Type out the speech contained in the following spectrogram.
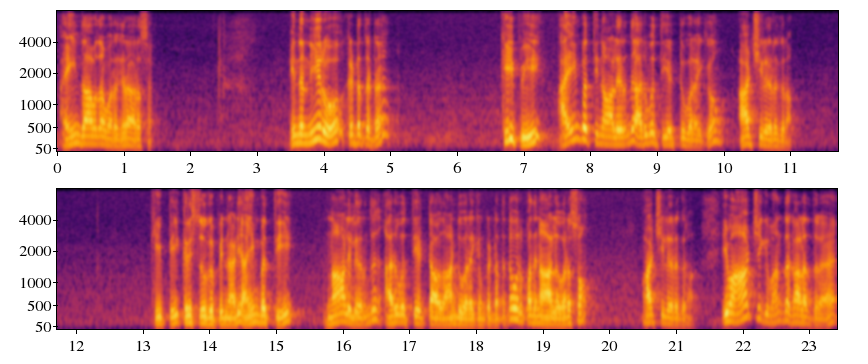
ஐந்தாவதாக வருகிற அரசன். இந்த நீரோ கிட்டத்தட்ட கிபி ஐம்பத்தி நாலுலேருந்து அறுபத்தி எட்டு வரைக்கும் ஆட்சியில் இருக்கிறான். கிபி கிறிஸ்துவுக்கு பின்னாடி ஐம்பத்தி நாலுலேருந்து அறுபத்தி எட்டாவது ஆண்டு வரைக்கும் கிட்டத்தட்ட ஒரு பதினாலு வருஷம் ஆட்சியில் இருக்கிறான். இவன் ஆட்சிக்கு வந்த காலத்தில்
